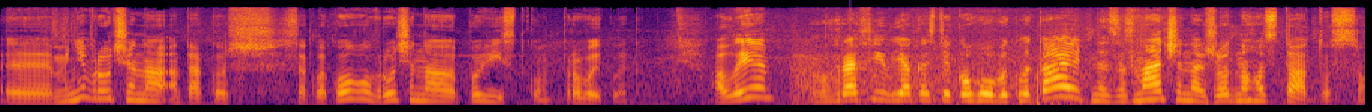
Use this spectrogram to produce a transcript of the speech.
е, мені вручено, а також Саклакову вручено повістку про виклик. Але в графі, в якості кого викликають, не зазначено жодного статусу.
